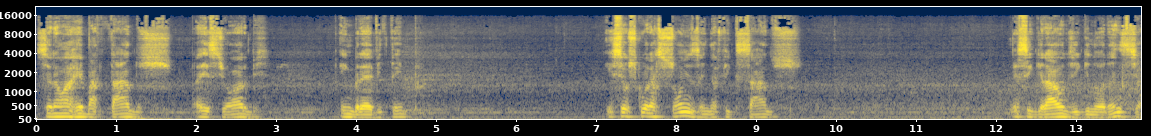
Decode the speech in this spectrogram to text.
serão arrebatados a esse orbe em breve tempo, e seus corações ainda fixados nesse grau de ignorância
